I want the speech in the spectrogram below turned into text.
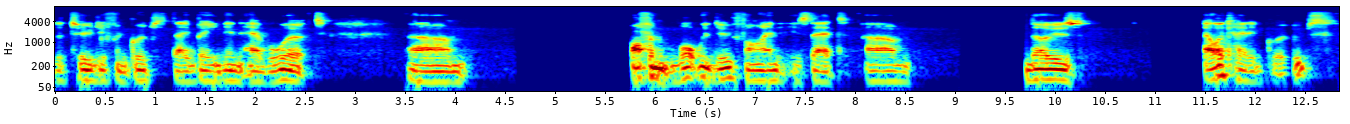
the two different groups they've been in have worked. Um, often what we do find is that um, those allocated groups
